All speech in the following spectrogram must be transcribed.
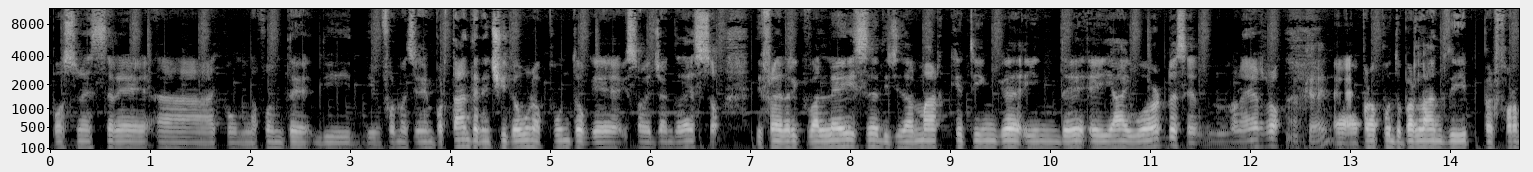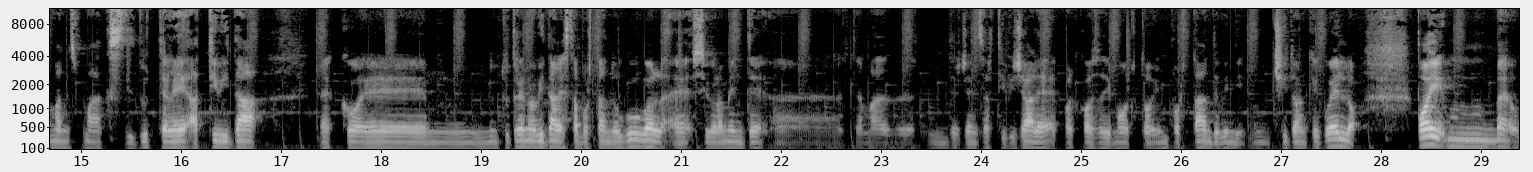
possono essere uh, una fonte di, di, informazione importante. Ne cito uno appunto che sto leggendo adesso di Frederick Valleys, Digital Marketing in the AI World, se non erro, okay. eh, però appunto parlando di Performance Max, di tutte le attività ecco, e, mh, tutte le novità che sta portando Google è sicuramente eh, tema dell'intelligenza artificiale è qualcosa di molto importante, quindi mm, cito anche quello. Poi mm, beh,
